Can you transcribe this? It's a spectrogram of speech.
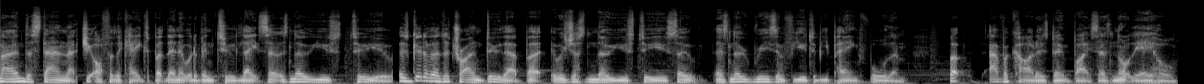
And I understand that she offered the cakes, but then it would have been too late. So it was no use to you. It was good of her to try and do that, but it was just no use to you. So there's no reason for you to be paying for them. But avocados don't bite, says not the a hole.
